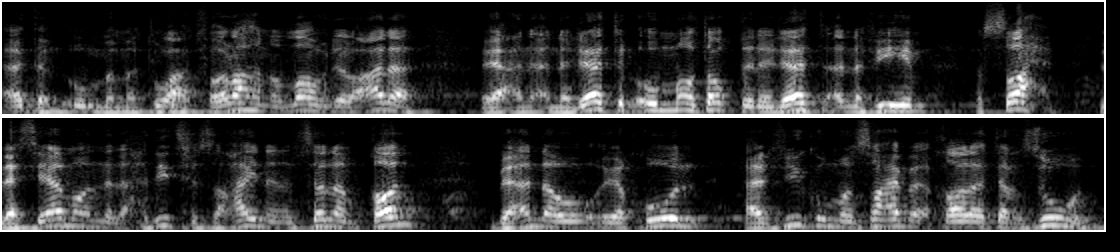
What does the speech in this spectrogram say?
أتى الأمة ما توعد. فرهن الله جل وعلا يعني نجاة الأمة وتوقي نجاة أن فيهم الصح لا سيما أن الأحاديث في الصحيحين النبي صلى الله عليه وسلم قال بأنه يقول هل فيكم من صاحب قال تغزون.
